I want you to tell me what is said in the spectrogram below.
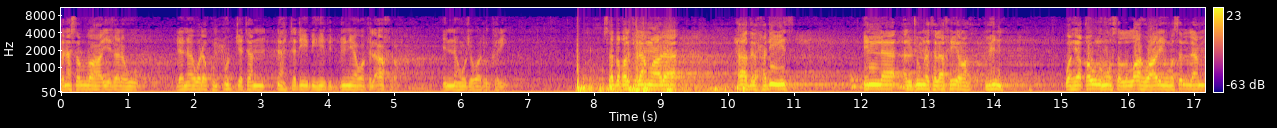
فنسأل الله أن يجعله لنا ولكم حجة نهتدي به في الدنيا وفي الآخرة. إنه جواد كريم. سبق الكلام على هذا الحديث إلا الجملة الأخيرة منه وهي قوله صلى الله عليه وسلم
